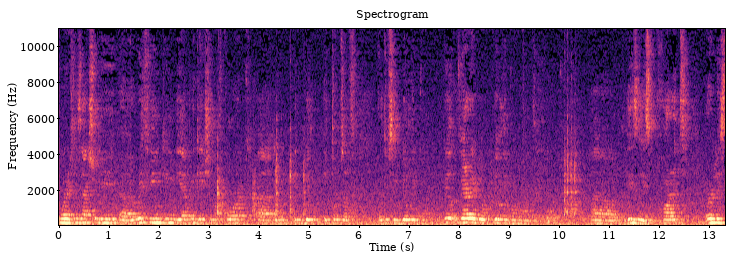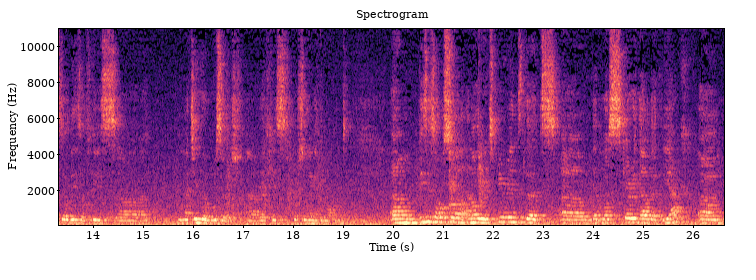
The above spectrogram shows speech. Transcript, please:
where he's actually uh, rethinking the application of cork uh, in, in, in, terms of producing building build, variable building components of cork. Uh, this is part, early studies of his uh, material research uh, that he's pursuing at the moment. Um, this is also another experience that, um, that was carried out at IAC. Um,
